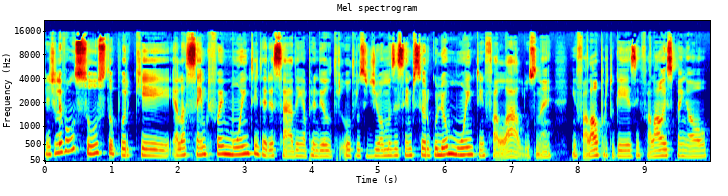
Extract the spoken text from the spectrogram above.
A gente levou um susto porque ela sempre foi muito interessada em aprender outros idiomas e sempre se orgulhou muito em falá-los, né? Em falar o português, em falar o espanhol.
